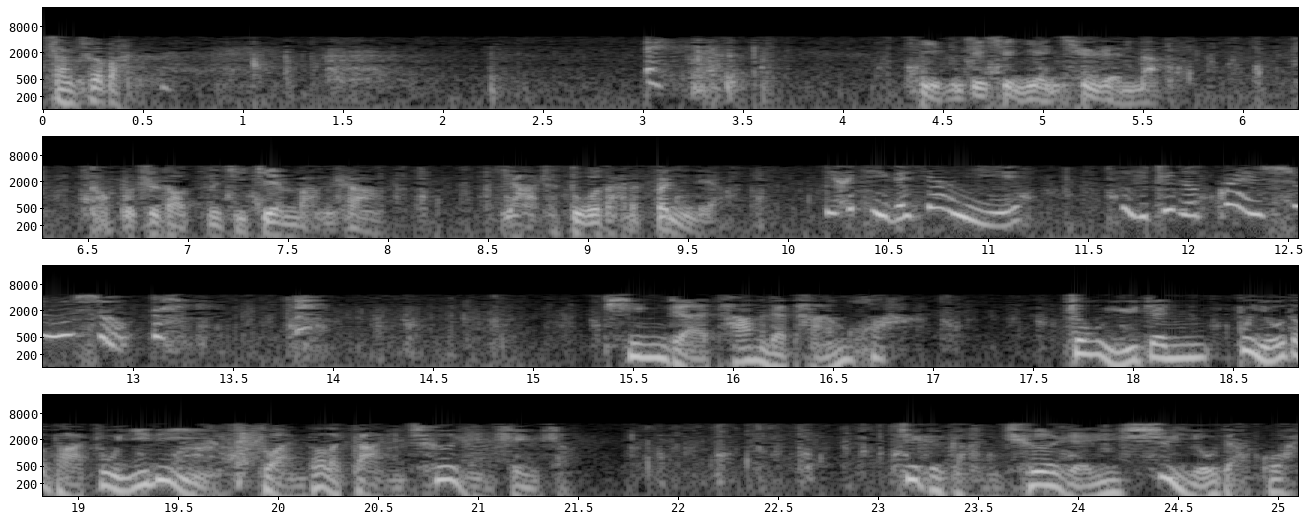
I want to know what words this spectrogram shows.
上车吧。你们这些年轻人呐，都不知道自己肩膀上压着多大的分量。有几个像你？你这个怪叔叔！听着他们的谈话，周瑜珍不由得把注意力转到了赶车人身上。这个赶车人是有点怪，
